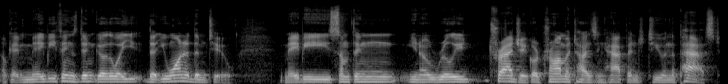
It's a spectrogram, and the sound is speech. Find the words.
Okay, maybe things didn't go the way you, that you wanted them to. Maybe something, you know, really tragic or traumatizing happened to you in the past.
